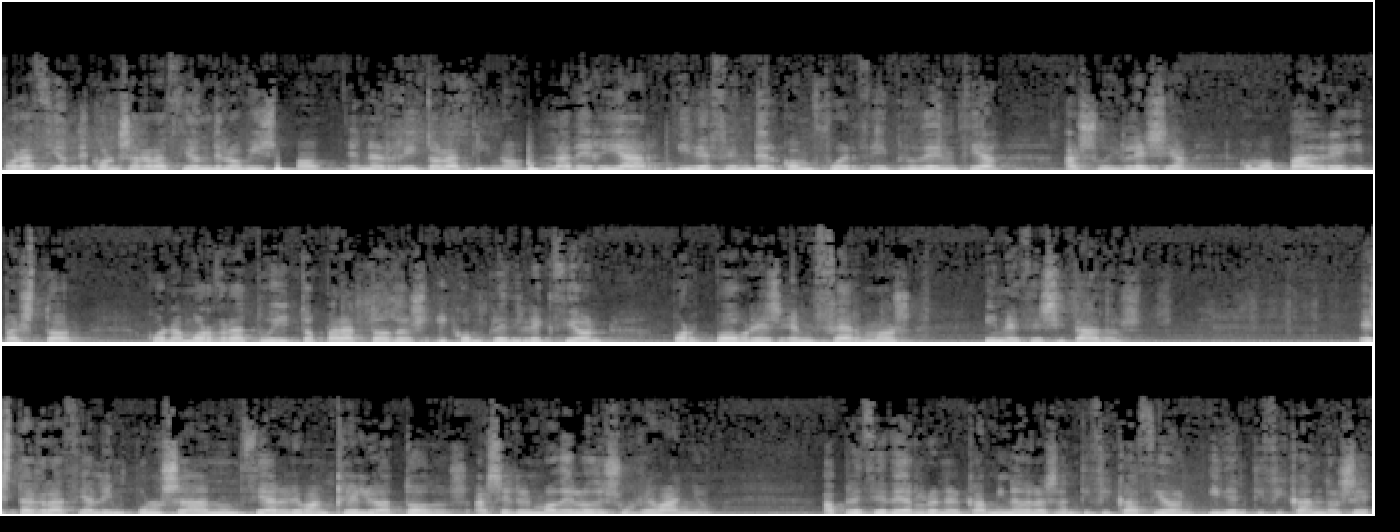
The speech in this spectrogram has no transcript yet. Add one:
Oración de consagración del obispo en el rito latino, la de guiar y defender con fuerza y prudencia a su iglesia como padre y pastor, con amor gratuito para todos y con predilección por pobres, enfermos y necesitados. Esta gracia le impulsa a anunciar el Evangelio a todos, a ser el modelo de su rebaño, a precederlo en el camino de la santificación, identificándose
